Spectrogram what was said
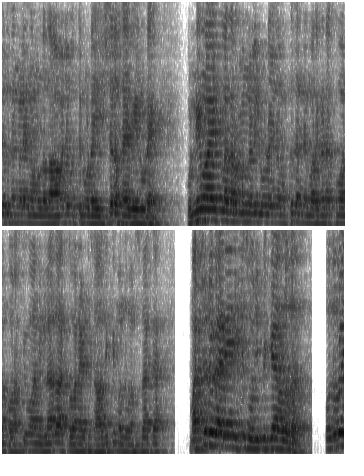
ദുരിതങ്ങളെ നമ്മുടെ നാമജപത്തിലൂടെ ഈശ്വര സേവയിലൂടെ പുണ്യമായിട്ടുള്ള കർമ്മങ്ങളിലൂടെ നമുക്ക് തന്നെ മറികടക്കുവാൻ കുറയ്ക്കുവാൻ ഇല്ലാതാക്കുവാനായിട്ട് സാധിക്കുമെന്ന് മനസ്സിലാക്കുക. മറ്റൊരു കാര്യം എനിക്ക് സൂചിപ്പിക്കാനുള്ളത്. പൊതുവെ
